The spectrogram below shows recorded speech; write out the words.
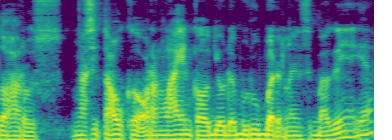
lo harus ngasih tahu ke orang lain kalau dia udah berubah dan lain sebagainya ya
